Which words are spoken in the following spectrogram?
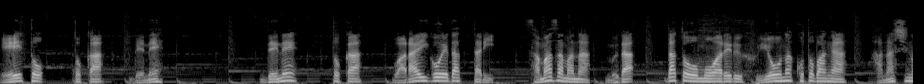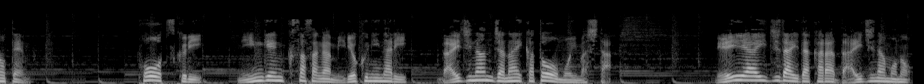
えーと、とか、でね、でね、とか、笑い声だったり、様々な無駄だと思われる不要な言葉が話の点。ポを作り、人間臭さが魅力になり、大事なんじゃないかと思いました。AI 時代だから大事なもの。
